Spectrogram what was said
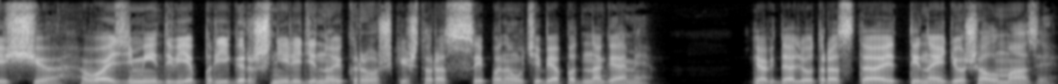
еще возьми две пригоршни ледяной крошки, что рассыпаны у тебя под ногами. Когда лед растает, ты найдешь алмазы.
